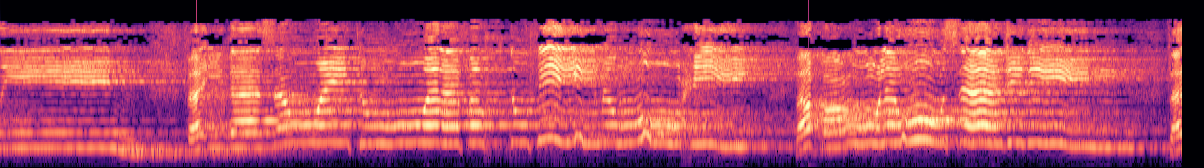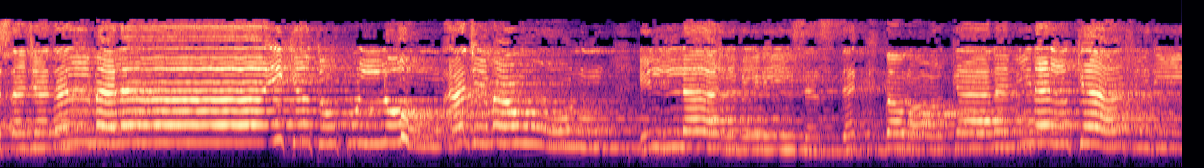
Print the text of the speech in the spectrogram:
طين. فإذا سويته فقعوا له ساجدين فسجد الملائكة كلهم أجمعون إلا إبليس استكبر وكان من الكافرين.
